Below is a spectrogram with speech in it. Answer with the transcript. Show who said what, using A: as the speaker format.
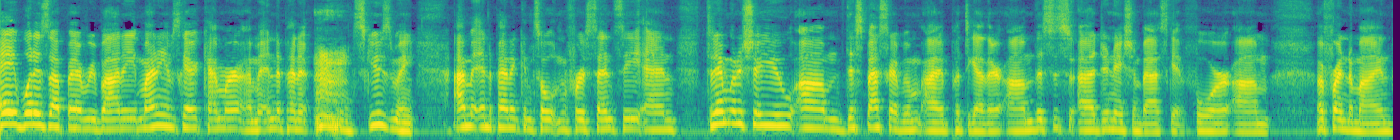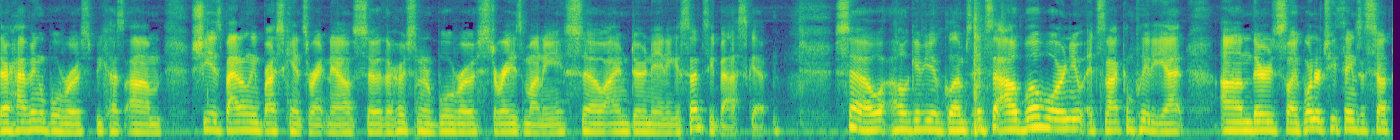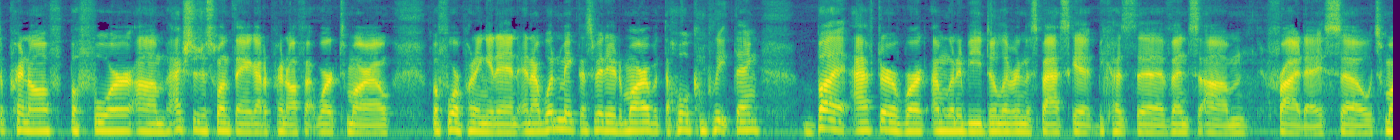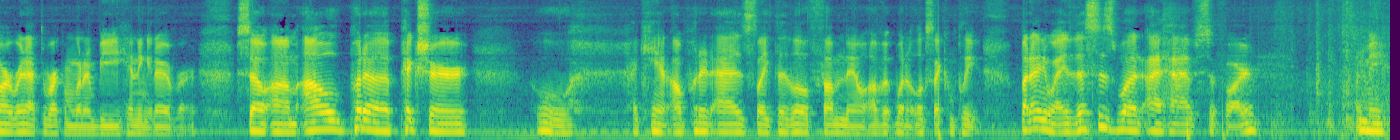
A: Hey, what is up, everybody? My name is Garrett Kuemmer. I'm an independent, excuse me, I'm an independent consultant for Scentsy, and today I'm going to show you um, this basket I put together. Um, this is a donation basket for um, a friend of mine. They're having a bull roast because um, she is battling breast cancer right now, so they're hosting a bull roast to raise money, so I'm donating a Scentsy basket. So I'll give you a glimpse. It's I will warn you, it's not completed yet. Um, there's like one or two things I still have to print off before. Um, actually, just one thing I got to print off at work tomorrow before putting it in. And I wouldn't make this video tomorrow with the whole complete thing. But after work, I'm going to be delivering this basket because the event's um, Friday. So tomorrow, right after work, I'm going to be handing it over. So um, I'll put a picture. Ooh, I can't. I'll put it as like the little thumbnail of it, what it looks like complete. But anyway, this is what I have so far. Let me,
